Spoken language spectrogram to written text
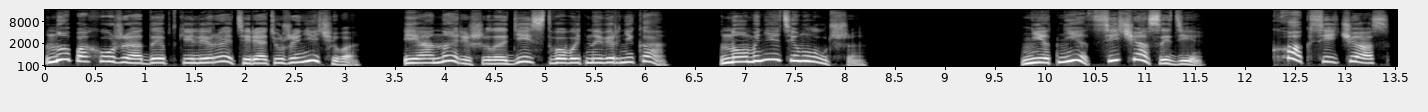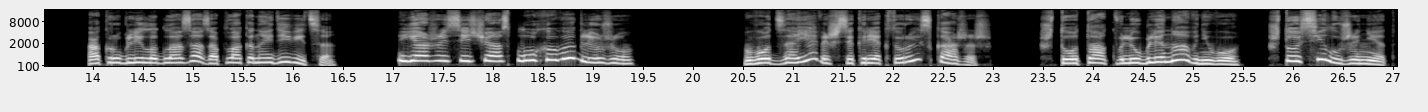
Но, похоже, адептке Лере терять уже нечего, и она решила действовать наверняка. Но мне тем лучше. «Нет-нет, сейчас иди». «Как сейчас?» — округлила глаза заплаканная девица. Я же сейчас плохо выгляжу. Вот заявишься к ректору и скажешь, что так влюблена в него, что сил уже нет.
